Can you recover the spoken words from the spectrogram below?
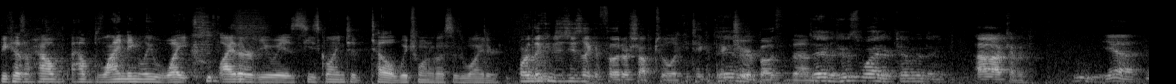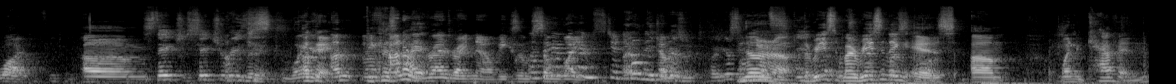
because of how how blindingly white either of you is, he's going to tell which one of us is whiter. Or they can just use like a Photoshop tool. Like you take a picture of both of them. David, who's whiter, Kevin or Dana? Uh, Kevin. Yeah. Why? Um, State, state your I'm reasoning. Okay, I'm, I'm because kind of I- red right now because I'm I so think like I'm white. I don't think you're, Are you no, no, no. The reason, my what you guys reasoning is, um, when Kevin,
